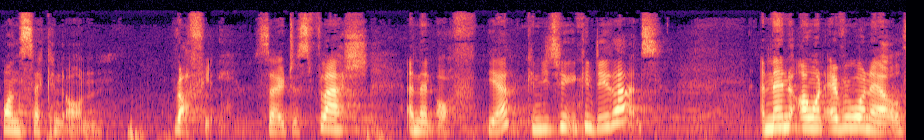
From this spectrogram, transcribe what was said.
one second on, roughly. So just flash and then off. Yeah? Can you think you can do that? And then I want everyone else,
